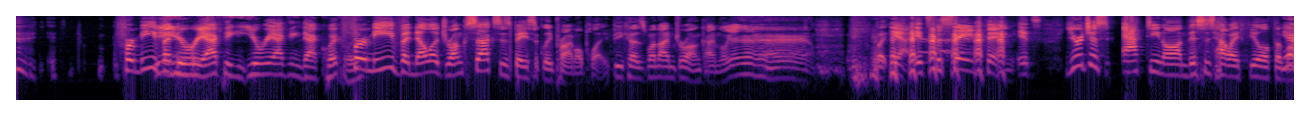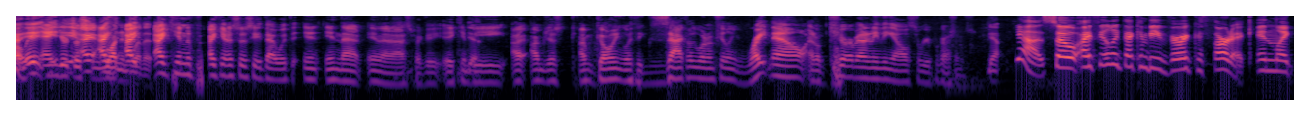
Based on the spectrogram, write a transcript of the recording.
for me van- You're reacting. You're reacting that quickly. for me vanilla drunk sex is basically primal play because when I'm drunk I'm like "Ugh." But yeah, it's the same thing. It's you're just acting on this is how I feel at the moment it- and you're just I, I- running I, with it. I can I can associate that with in, in that in that aspect. It, it can Yeah. be I, I'm just I'm going with exactly what I'm feeling right now. I don't care about anything else or repercussions. Yeah. Yeah, so I feel like that can be very cathartic in like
